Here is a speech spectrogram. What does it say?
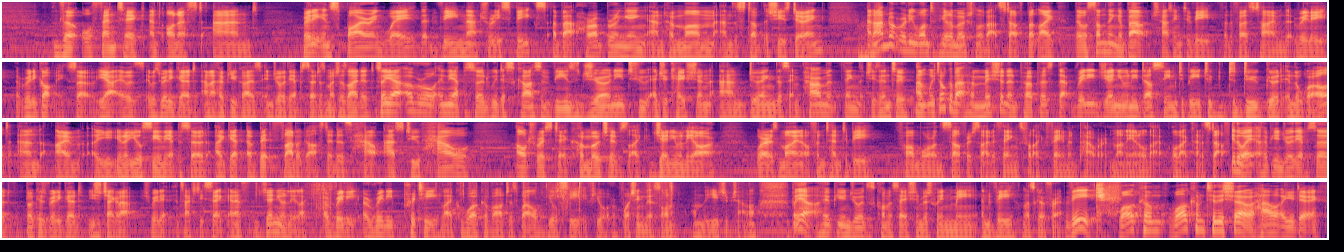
the authentic and honest and really inspiring way that Vee naturally speaks about her upbringing and her mum and the stuff that she's doing. And I'm not really one to feel emotional about stuff, but like there was something about chatting to Vee for the first time that really that really got me. So yeah, it was it was really good, and I hope you guys enjoyed the episode as much as I did. So yeah, overall in the episode we discuss Vee's journey to education and doing this empowerment thing that she's into, and we talk about her mission and purpose that really genuinely does seem to be to, to do good in the world. And I'm you know you'll see in the episode I get a bit flabbergasted as how as to how altruistic her motives like genuinely are, whereas mine often tend to be far more on the selfish side of things for like fame and power and money and all that all that kind of stuff. Either way, I hope you enjoy the episode. The book is really good. You should check it out. You should read it. It's actually sick and it's genuinely like a really a really pretty like work of art as well. You'll see if you're watching this on on the YouTube channel. But yeah, I hope you enjoyed this conversation between me and Vee. Let's go for it. Vee, welcome welcome to the show. How are you doing?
